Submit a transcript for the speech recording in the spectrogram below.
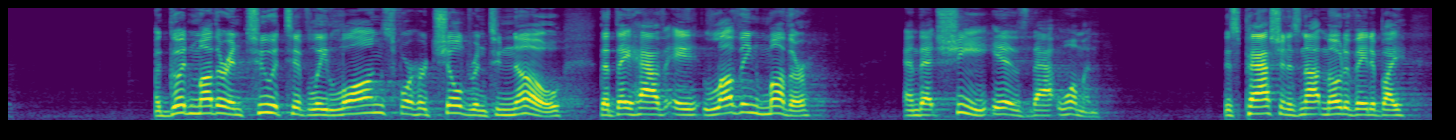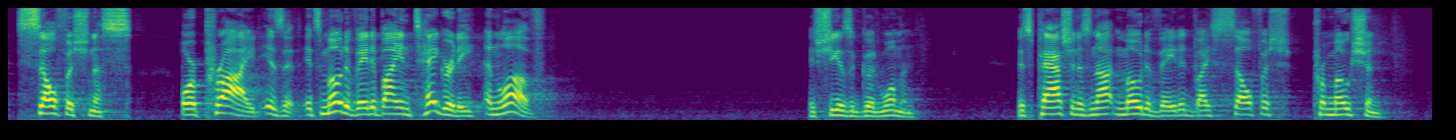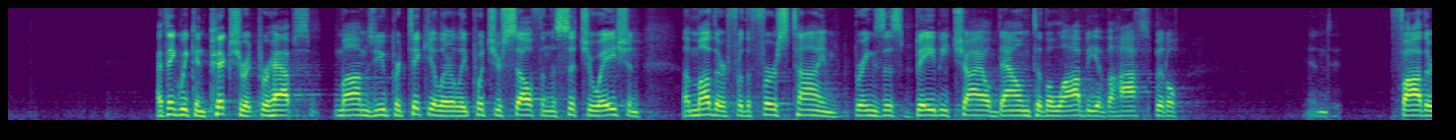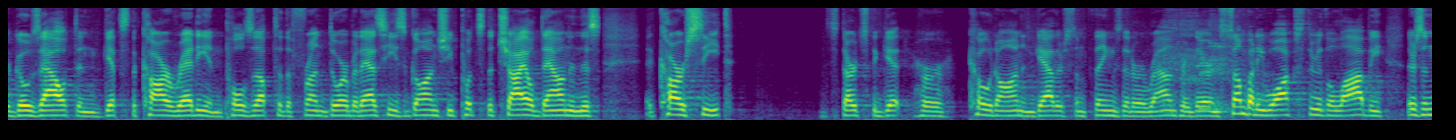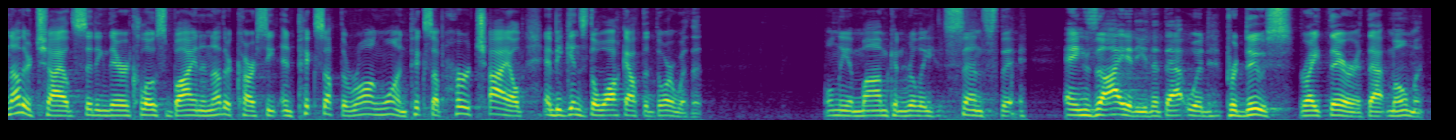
A good mother intuitively longs for her children to know that they have a loving mother and that she is that woman. This passion is not motivated by selfishness or pride, is it? It's motivated by integrity and love. If she is a good woman, this passion is not motivated by selfish promotion. I think we can picture it, perhaps, moms, you particularly, put yourself in the situation. A mother, for the first time, brings this baby child down to the lobby of the hospital. And Father goes out and gets the car ready and pulls up to the front door, but as he's gone, she puts the child down in this car seat and starts to get her coat on and gather some things that are around her there. And somebody walks through the lobby. There's another child sitting there close by in another car seat and picks up the wrong one, picks up her child, and begins to walk out the door with it. Only a mom can really sense the anxiety that that would produce right there at that moment.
